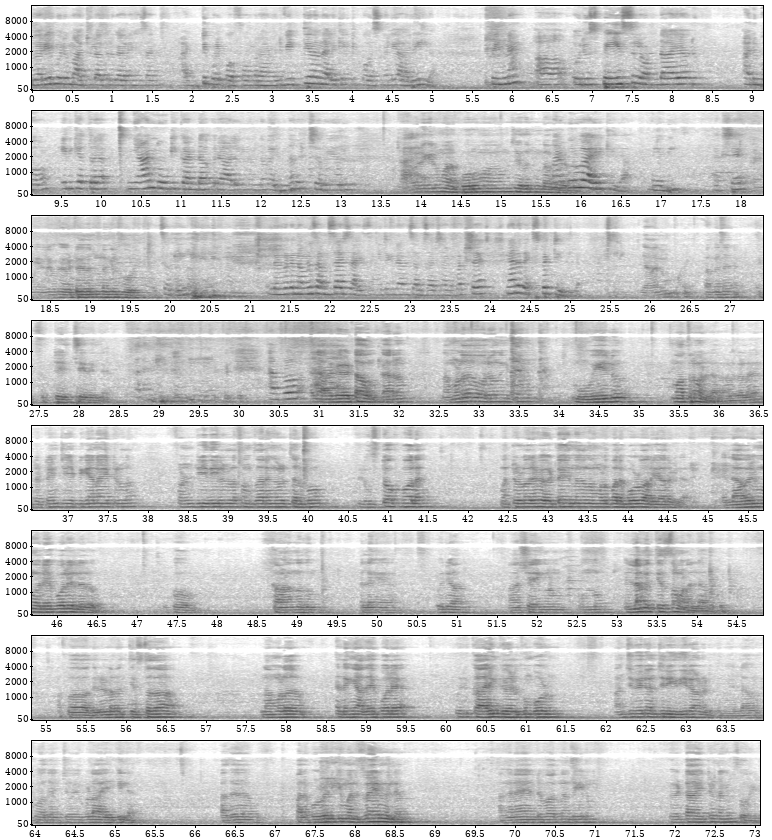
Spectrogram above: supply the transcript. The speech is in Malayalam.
ഇതുവരെയും ഒരു മാറ്റമില്ലാത്തൊരു കാര്യം ഹിസാൻ അടിപൊളി പെർഫോമറാണ് ഒരു വ്യക്തി എന്ന നിലയ്ക്ക് എനിക്ക് പേഴ്സണലി അറിയില്ല. പിന്നെ ഒരു സ്പേസിൽ ഉണ്ടായ ഒരു അനുഭവം എനിക്കത്ര ഞാൻ നോക്കിക്കണ്ട ഒരാളിൽ നിന്ന് വരുന്ന ഒരു ചെറിയൊരു മനഃപൂർവമായിരിക്കില്ല മേ ബി പക്ഷേ നമ്മൾ സംസാരിച്ച ഐസ് മീറ്റിംഗിലാണ് സംസാരിച്ചതാണ് പക്ഷേ ഞാനത് എക്സ്പെക്ട് ചെയ്തില്ല. ഞാനും അങ്ങനെ എക്സ്പെക്ട് ചെയ്തില്ല. അത് കേട്ടാവും. കാരണം നമ്മൾ ഓരോ നിമിഷം മൂവിയിലും മാത്രമല്ല ആളുകളെ എന്റർടൈൻ ചെയ്യിപ്പിക്കാനായിട്ടുള്ള ഫൺ രീതിയിലുള്ള സംസാരങ്ങൾ ചിലപ്പോൾ ലൂസ് ടോക്ക് പോലെ മറ്റുള്ളവരെ ഹേർട്ട് ചെയ്യുന്നത് നമ്മൾ പലപ്പോഴും അറിയാറില്ല. എല്ലാവരും ഒരേപോലെ അല്ലല്ലോ. ഇപ്പോൾ കാണുന്നതും അല്ലെങ്കിൽ ഒരു ആശയങ്ങളും ഒന്നും എല്ലാം വ്യത്യസ്തമാണ് എല്ലാവർക്കും. അപ്പോൾ അതിലുള്ള വ്യത്യസ്തത നമ്മൾ അല്ലെങ്കിൽ അതേപോലെ ഒരു കാര്യം കേൾക്കുമ്പോഴും അഞ്ചു പേരും അഞ്ച് രീതിയിലാണ് എടുക്കുന്നത്. എല്ലാവർക്കും അത് എൻജോയബിൾ ആയിരിക്കില്ല. അത് പലപ്പോഴും എനിക്ക് മനസ്സിലായിരുന്നില്ല. അങ്ങനെ എന്റെ ഭാഗത്ത് എന്തെങ്കിലും കേട്ടായിട്ടുണ്ടെങ്കിൽ സോറി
